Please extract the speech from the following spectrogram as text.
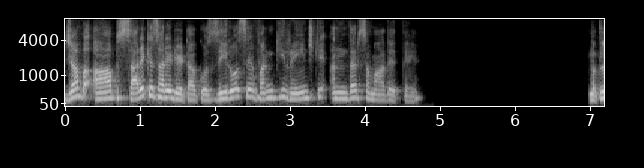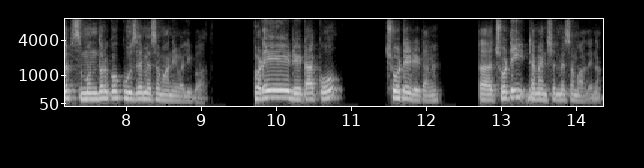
जब आप सारे के सारे डेटा को ज़ीरो से वन की रेंज के अंदर समा देते हैं मतलब समुद्र को कूजे में समाने वाली बात बड़े डेटा को छोटे डेटा में छोटी डायमेंशन में समा देना।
